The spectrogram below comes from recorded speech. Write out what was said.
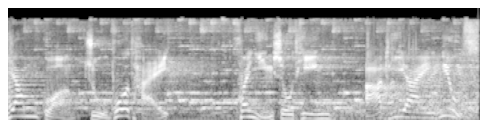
央广主播台，欢迎收听 RTI News。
